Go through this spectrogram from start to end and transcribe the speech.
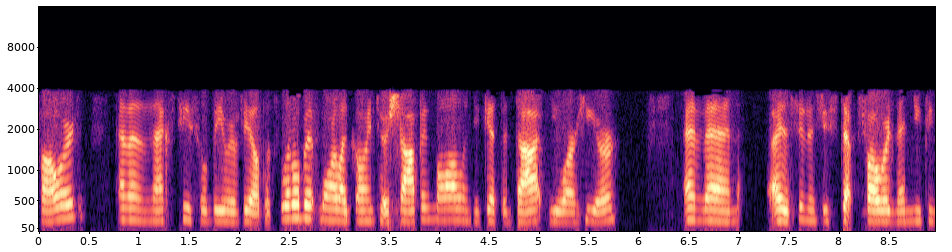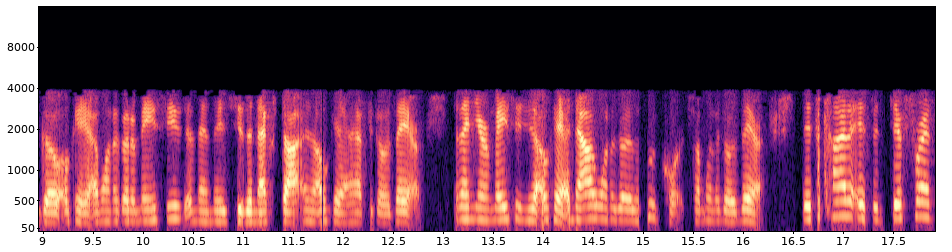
forward, and then the next piece will be revealed. It's a little bit more like going to a shopping mall and you get the dot, you are here. And then as soon as you step forward, then you can go, okay, I want to go to Macy's, and then they see the next dot, and okay, I have to go there. And then you're in Macy's, you say, okay, now I want to go to the food court, so I'm going to go there. It's kind of, it's a different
